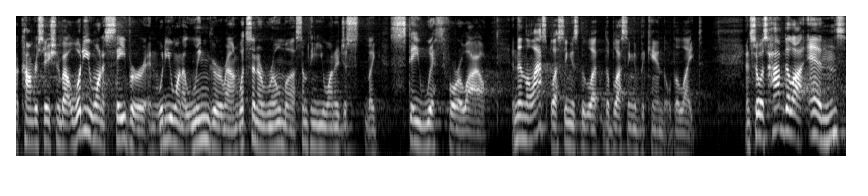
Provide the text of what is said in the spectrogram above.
a conversation about what do you want to savor and what do you want to linger around? What's an aroma, something you want to just like stay with for a while? And then the last blessing is the, le- the blessing of the candle, the light. And so as Havdalah ends,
